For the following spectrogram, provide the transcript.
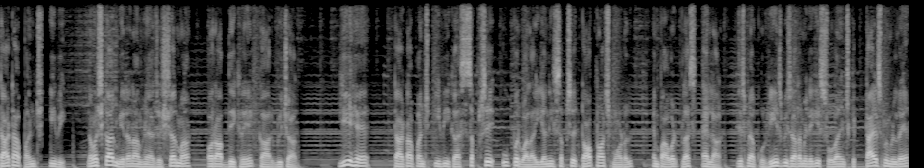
Tata Punch EV. नमस्कार, मेरा नाम है अजय शर्मा और आप देख रहे हैं कार विचार। ये है टाटा पंच ईवी का सबसे ऊपर वाला, यानी सबसे top notch model Empowered plus LR जिसमें आपको रेंज भी ज़्यादा मिलेगी 16 इंच के टायर्स में मिल रहे हैं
